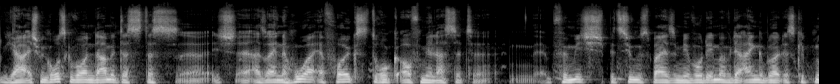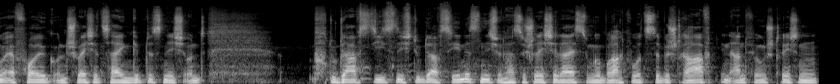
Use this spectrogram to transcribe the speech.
ja, ich bin groß geworden damit, dass, dass äh, ich äh, also ein hoher Erfolgsdruck auf mir lastete. Für mich, beziehungsweise mir wurde immer wieder eingebläut, es gibt nur Erfolg und Schwäche zeigen gibt es nicht und du darfst dies nicht, du darfst jenes nicht und hast du schlechte Leistung gebracht, wurdest du bestraft, in Anführungsstrichen.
